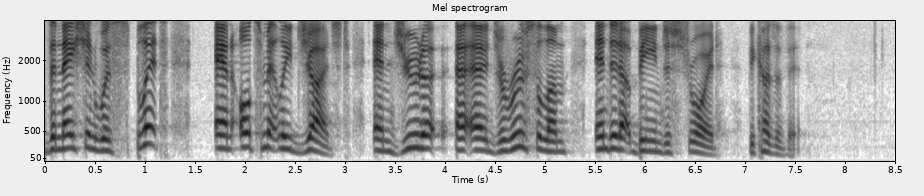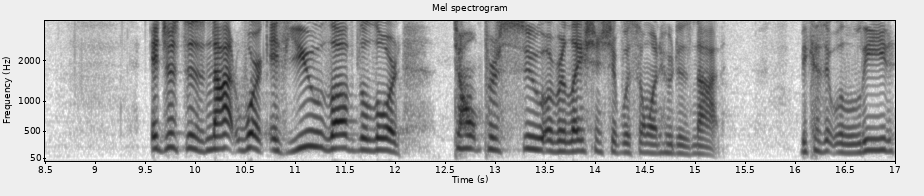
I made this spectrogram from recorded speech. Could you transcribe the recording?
the nation was split and ultimately judged, and Judah, uh, uh, Jerusalem ended up being destroyed because of it. It just does not work. If you love the Lord, don't pursue a relationship with someone who does not, because it will lead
